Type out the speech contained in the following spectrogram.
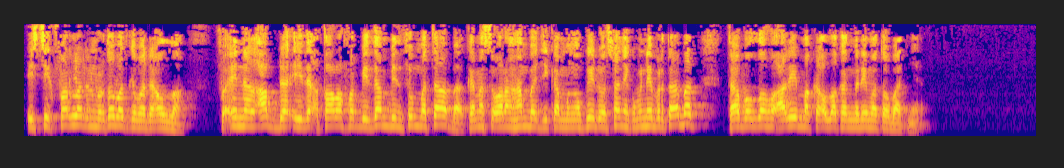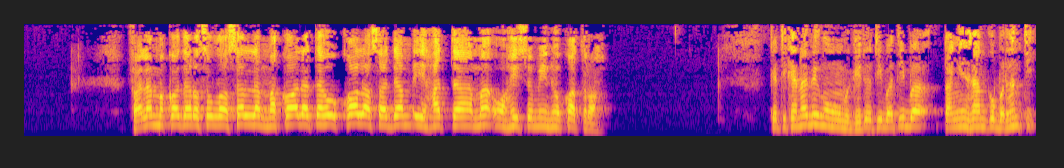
istighfarlah dan bertobat kepada Allah. Fa innal abda idza tarafa bidzambin thumma taba. Karena seorang hamba jika mengakui dosanya kemudian bertobat, taballahu alaihi maka Allah akan menerima tobatnya. Falamma qada Rasulullah sallam maqalatahu qala sadam'i hatta ma uhisu minhu qatrah. Ketika Nabi ngomong begitu, tiba-tiba tangisanku berhenti.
